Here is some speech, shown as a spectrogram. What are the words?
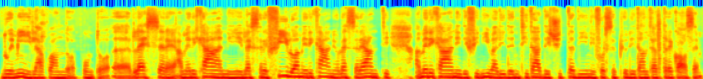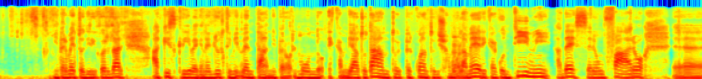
2000, quando appunto eh, l'essere americani, l'essere filo-americani o l'essere anti-americani definiva l'identità dei cittadini forse più di tante altre cose. Mi permetto di ricordare a chi scrive che negli ultimi vent'anni però il mondo è cambiato tanto e per quanto diciamo, l'America continui ad essere un faro, eh,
